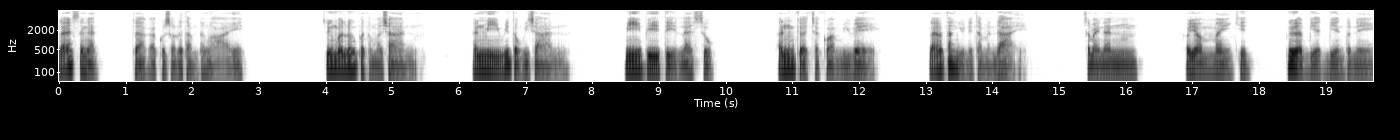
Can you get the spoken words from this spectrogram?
และสงัดจากอากุศลธรรมทั้งหลาย จึงบรรลุปฐมฌานอันมีวิตกวิจารมีปีติและสุขอันเกิดจากความวิเวก แล้วตั้งอยู่ในธรรมันได้ สมัยนั้นก็ย่อมไม่คิดเพื่อเบียดเบียนตนเอง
